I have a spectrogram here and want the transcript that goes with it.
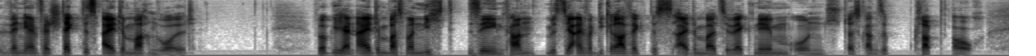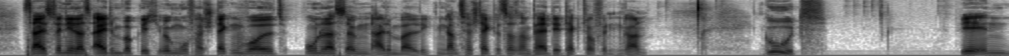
wenn ihr ein verstecktes Item machen wollt. Wirklich ein Item, was man nicht sehen kann, müsst ihr einfach die Grafik des Itemballs hier wegnehmen und das Ganze klappt auch. Das heißt, wenn ihr das Item wirklich irgendwo verstecken wollt, ohne dass irgendein Itemball liegt. Ein ganz verstecktes, das man per Detektor finden kann. Gut. Wir in,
